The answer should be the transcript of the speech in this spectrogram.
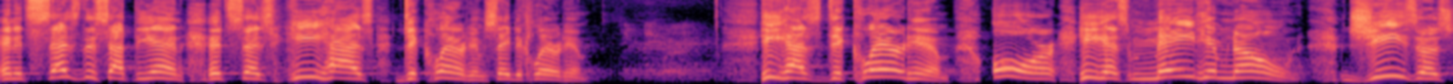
And it says this at the end it says, He has declared him. Say, declared him. He has declared him or he has made him known. Jesus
